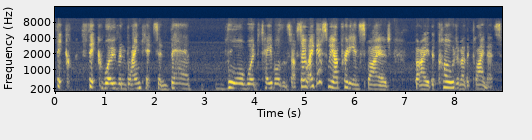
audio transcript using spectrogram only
thick, thick woven blankets and bare raw wood tables and stuff. So I guess we are pretty inspired by the cold of other climates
